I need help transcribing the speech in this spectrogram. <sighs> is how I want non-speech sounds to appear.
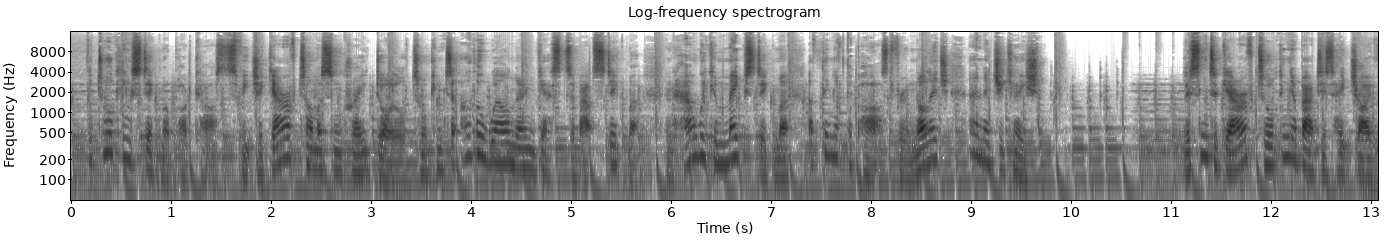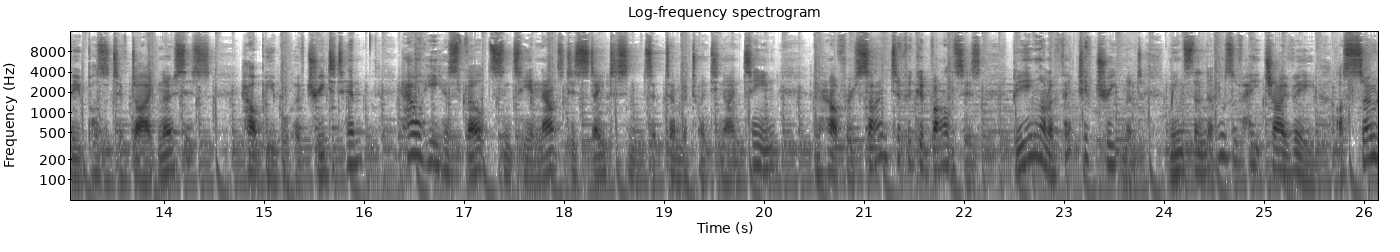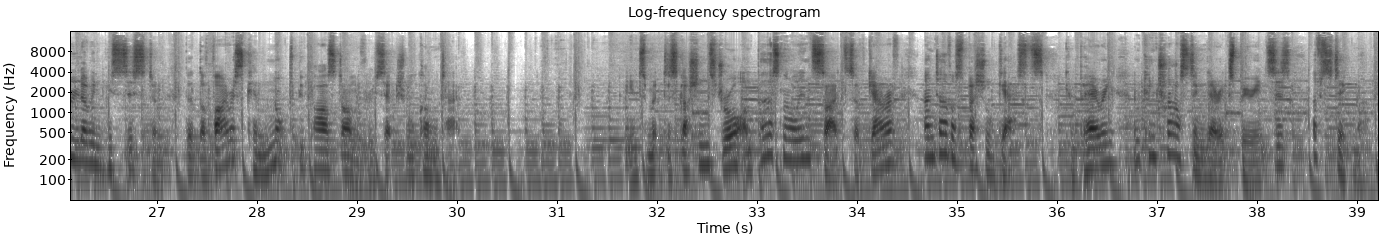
The Talking Stigma podcasts feature Gareth Thomas and Craig Doyle talking to other well known guests about stigma and how we can make stigma a thing of the past through knowledge and education. Listen to Gareth talking about his HIV positive diagnosis, how people have treated him, how he has felt since he announced his status in September 2019, and how through scientific advances, being on effective treatment means the levels of HIV are so low in his system that the virus cannot be passed on through sexual contact. Intimate discussions draw on personal insights of Gareth and other special guests, comparing and contrasting their experiences of stigma.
